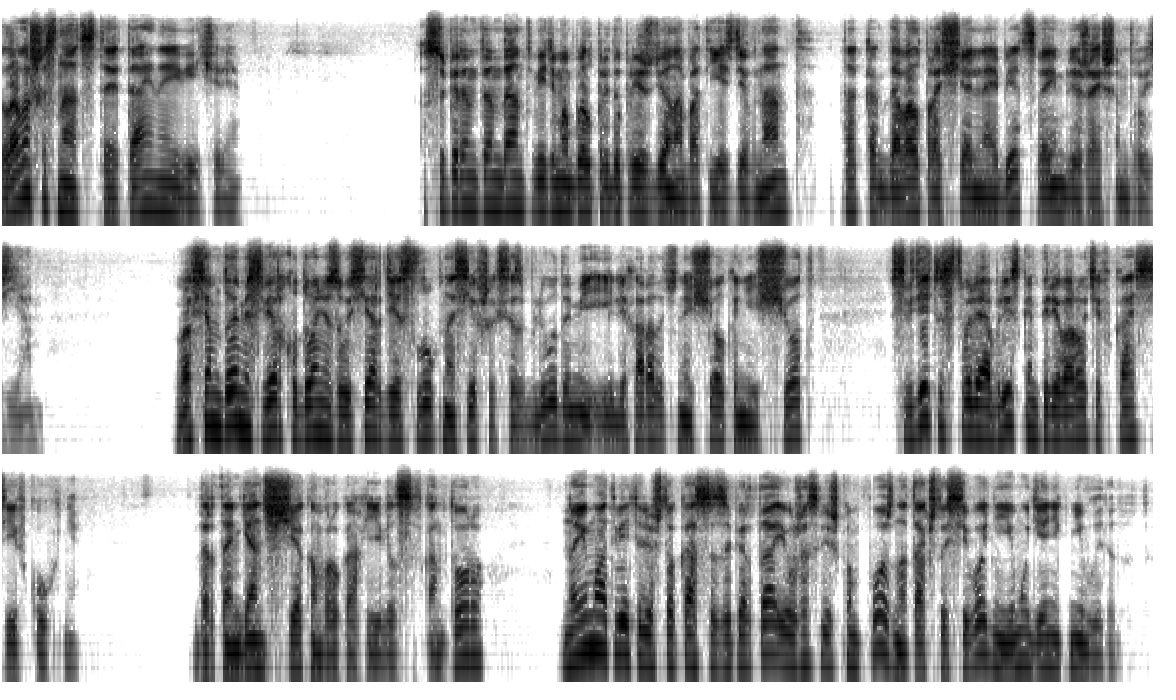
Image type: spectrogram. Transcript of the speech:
Глава 16. Тайная вечеря. Суперинтендант, видимо, был предупрежден об отъезде в Нант, так как давал прощальный обед своим ближайшим друзьям. Во всем доме сверху донизу усердие слуг, носившихся с блюдами, и лихорадочное щелканье счет свидетельствовали о близком перевороте в кассе и в кухне. Д'Артаньян с чеком в руках явился в контору, но ему ответили, что касса заперта и уже слишком поздно, так что сегодня ему денег не выдадут.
